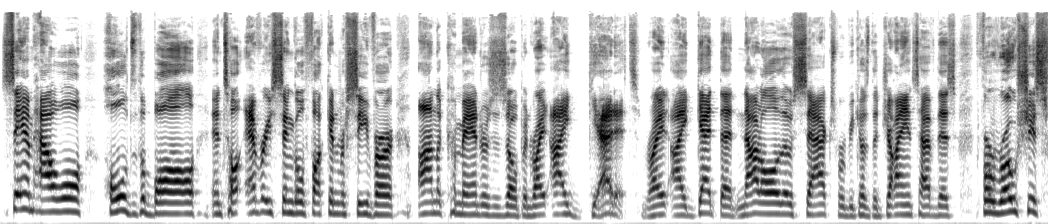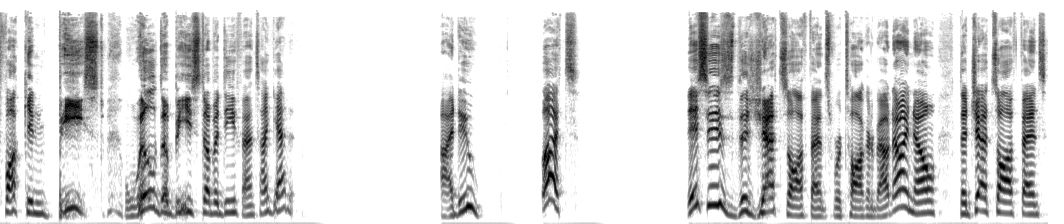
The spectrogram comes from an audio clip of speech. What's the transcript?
Sam Howell holds the ball until every single fucking receiver on the Commanders is open, right? I get it, right? I get that not all of those sacks were because the Giants have this ferocious fucking beast, wildebeest of a defense. I get it. I do. But this is the Jets offense we're talking about. Now, I know the Jets offense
